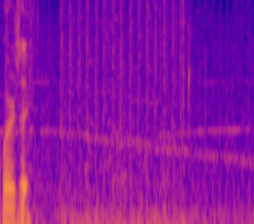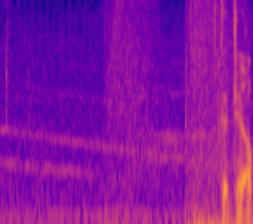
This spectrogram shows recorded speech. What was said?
Where is he? Good job.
